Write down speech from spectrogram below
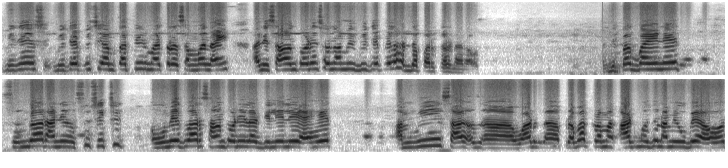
बीजे बीजेपीशी आमचा तीन मात्र संबंध नाही आणि सावंतवाडीसून आम्ही बीजेपीला हद्दपार करणार आहोत. दीपकबाईने सुंदर आणि सुशिक्षित उमेदवार सावंतवाडीला दिलेले आहेत. आम्ही सा वार्ड प्रभाग क्रमांक आठ मधून आम्ही उभे आहोत.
